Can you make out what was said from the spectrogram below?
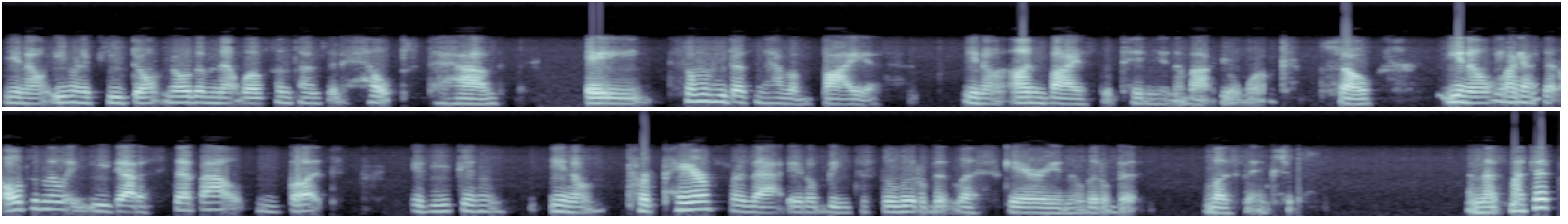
You know, even if you don't know them that well, sometimes it helps to have a someone who doesn't have a bias, you know, unbiased opinion about your work. So, you know, mm-hmm. like I mm-hmm. said, ultimately you got to step out, but if you can, you know, prepare for that, it'll be just a little bit less scary and a little bit less anxious. And that's my tip.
